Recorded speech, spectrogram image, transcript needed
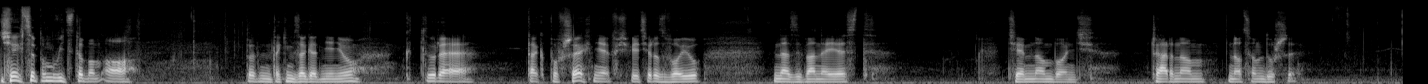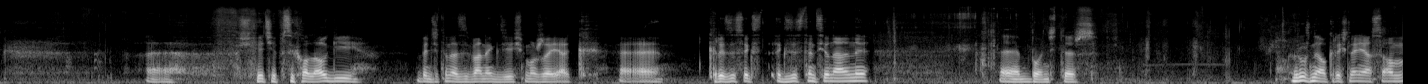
Dzisiaj chcę pomówić z Tobą o pewnym takim zagadnieniu, które tak powszechnie w świecie rozwoju nazywane jest ciemną bądź czarną nocą duszy. E, w świecie psychologii będzie to nazywane gdzieś może jak e, kryzys egzystencjonalny, e, bądź też różne określenia są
